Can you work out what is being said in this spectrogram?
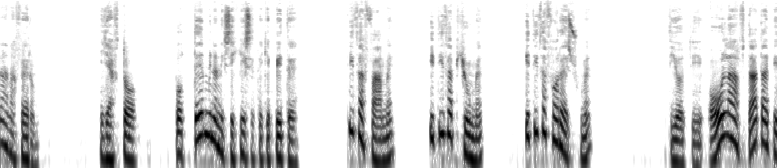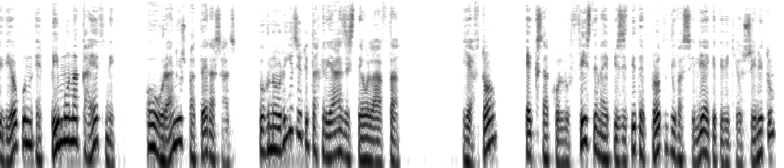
αναφέρουν. Γι' αυτό ποτέ μην ανησυχήσετε και πείτε τι θα φάμε ή τι θα πιούμε ή τι θα φορέσουμε, διότι όλα αυτά τα επιδιώκουν επίμονα τα έθνη. Ο ουράνιος πατέρας σας γνωρίζει ότι τα χρειάζεστε όλα αυτά. Γι' αυτό εξακολουθήστε να επιζητείτε πρώτα τη βασιλεία και τη δικαιοσύνη του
